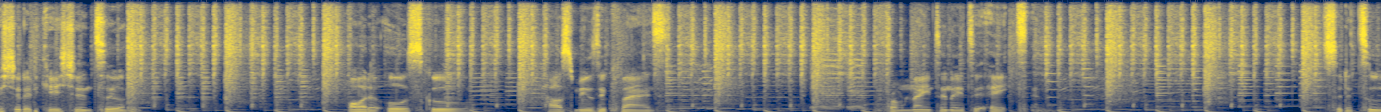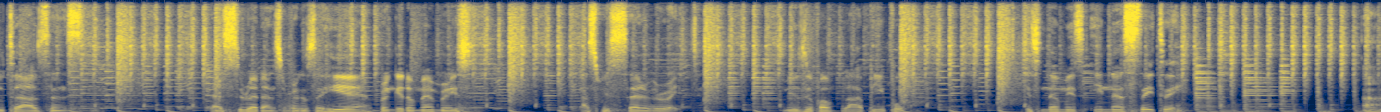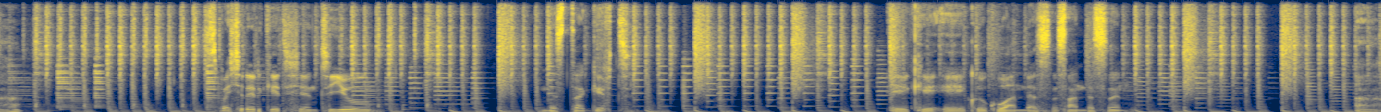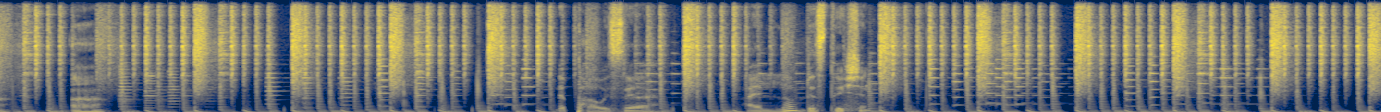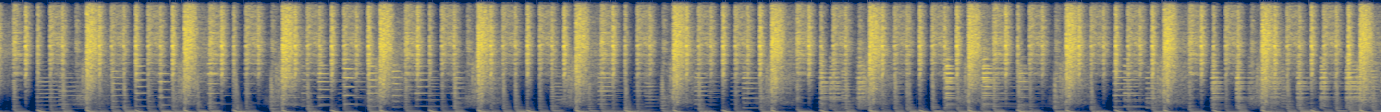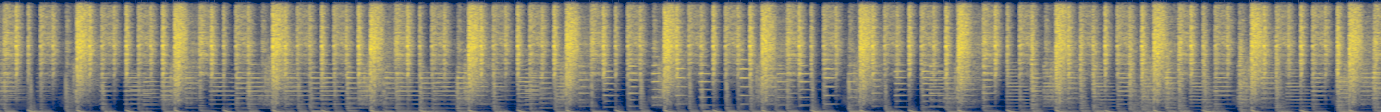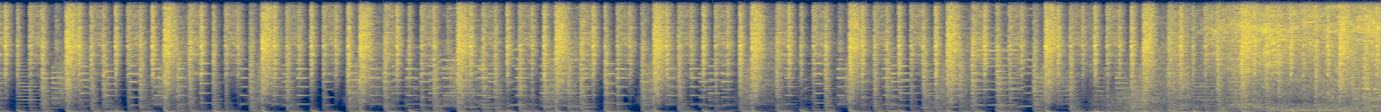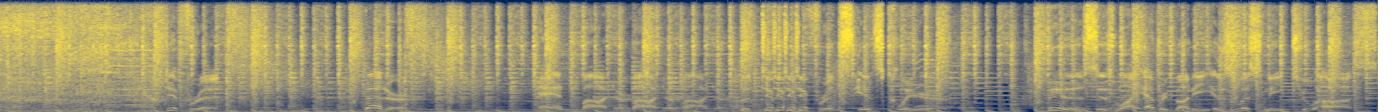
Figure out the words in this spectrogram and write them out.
Special dedication to all the old school house music fans from 1988. to the 2000s. That's Sura Dance here, bringing the memories as we celebrate. Music for black people. Its name is Inner City. Uh huh. Special dedication to you, Mr. Gift, aka Kuku Anderson Sanderson. Uh. Uh. The power is there. I love the station. Clear. This is why everybody is listening to us.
